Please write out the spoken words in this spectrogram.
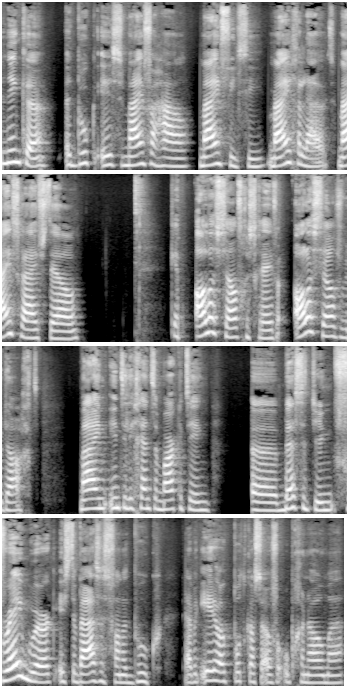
100% Ninke. Het boek is mijn verhaal, mijn visie, mijn geluid, mijn schrijfstijl. Ik heb alles zelf geschreven, alles zelf bedacht. Mijn intelligente marketing uh, messaging framework is de basis van het boek. Daar heb ik eerder ook podcasts over opgenomen.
